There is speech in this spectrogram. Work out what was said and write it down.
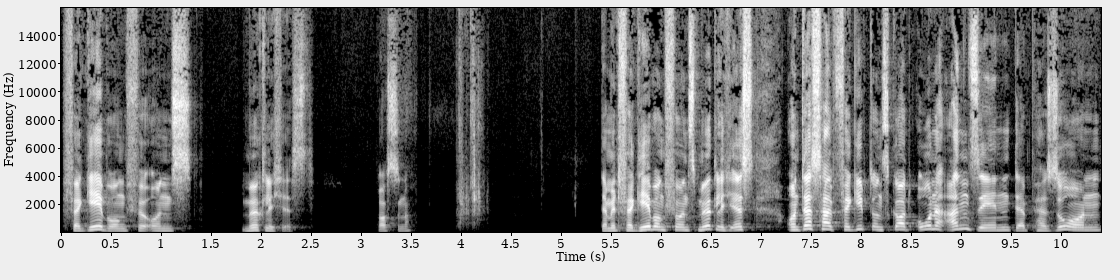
Vergebung für uns möglich ist. Brauchst du noch? Damit Vergebung für uns möglich ist. Und deshalb vergibt uns Gott ohne Ansehen der Person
